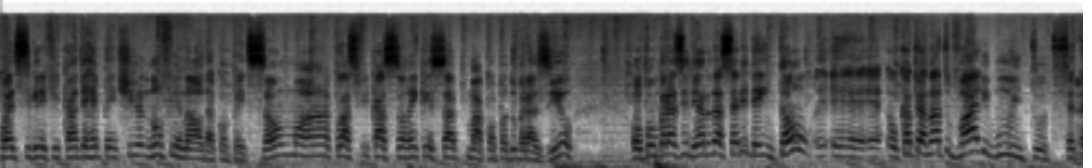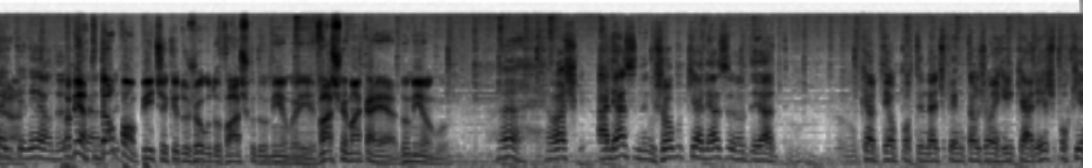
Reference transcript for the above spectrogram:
pode significar, de repente, no final da competição, uma classificação em, quem sabe, uma Copa do Brasil ou para um brasileiro da Série D. Então, é, é, é o campeonato vale muito, você está é. entendendo? Roberto, dá um palpite aqui do jogo do Vasco domingo aí. Vasco e Macaé, domingo. É, eu acho que, aliás, o jogo que, aliás, eu, eu, quero ter a oportunidade de perguntar ao João Henrique Ares, porque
